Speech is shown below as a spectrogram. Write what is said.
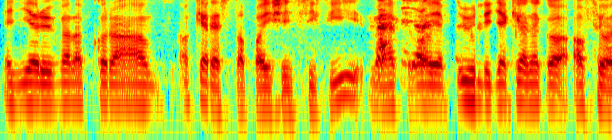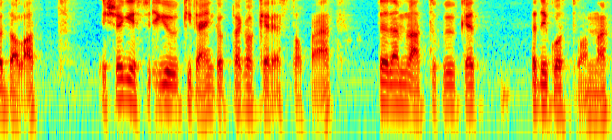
egy erővel akkor a, a keresztapa is egy sci mert valójában űrlégyek élnek a, a föld alatt. És egész végül ők irányították a keresztapát. De nem láttuk őket, pedig ott vannak.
